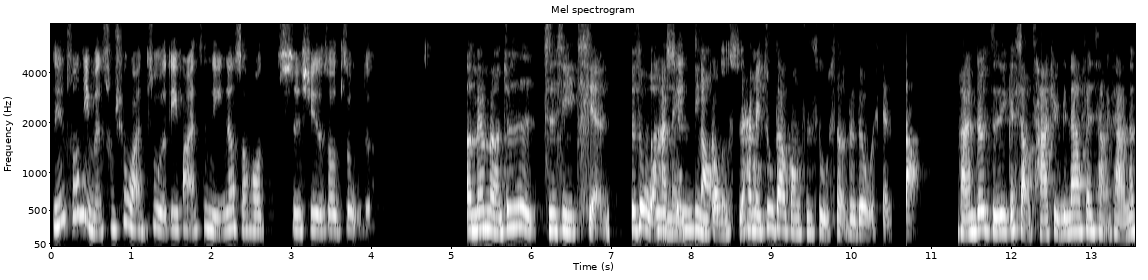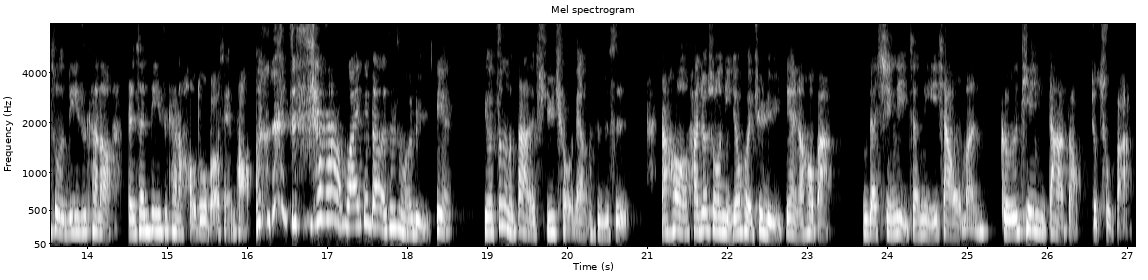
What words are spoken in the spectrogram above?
您说你们出去玩住的地方，还是你那时候实习的时候住的？呃，没有没有，就是实习前。就是我还没进公司，还没住到公司宿舍，对对，我先到。反正就只是一个小插曲，跟大家分享一下。那是我第一次看到，人生第一次看到好多保险套，就是啊，我还记得是什么旅店有这么大的需求量，是不是？然后他就说，你就回去旅店，然后把你的行李整理一下，我们隔天一大早就出发，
